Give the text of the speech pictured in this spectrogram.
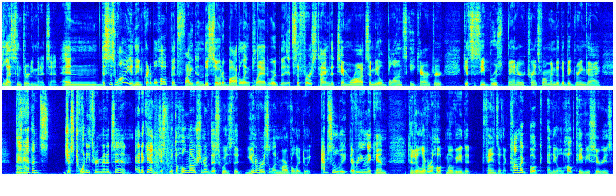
less than 30 minutes in. And this is why in The Incredible Hulk, that fight in the soda bottling plant, or it's the first time that Tim Roth's Emil Blonsky character gets to see Bruce Banner transform into the big green guy. That mm-hmm. happens just 23 minutes in. And again, just with the whole notion of this was that Universal and Marvel are doing absolutely everything they can to deliver a Hulk movie that fans of the comic book and the old Hulk TV series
